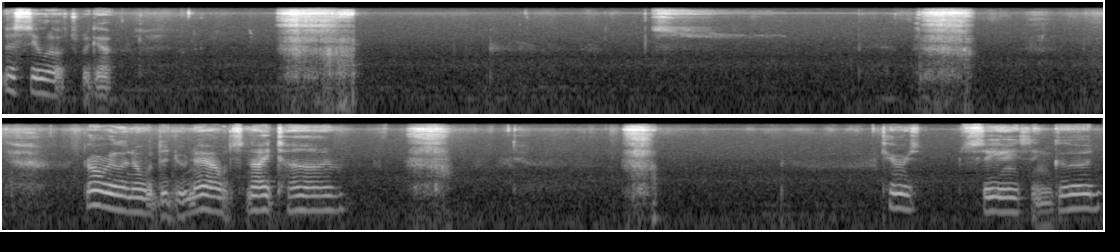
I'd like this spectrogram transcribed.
Let's see what else we got. Don't really know what to do now. It's nighttime. Can we see anything good?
